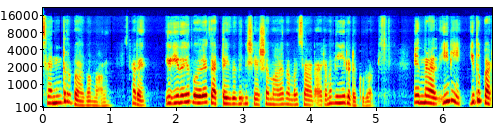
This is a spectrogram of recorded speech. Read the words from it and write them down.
സെന്റർ ഭാഗമാണ് അതെ ഇതേപോലെ കട്ട് ചെയ്തതിന് ശേഷമാണ് നമ്മൾ സാധാരണ നീരെടുക്കുക. എന്നാൽ ഇനി ഇത് പറ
